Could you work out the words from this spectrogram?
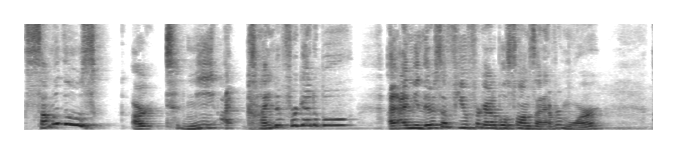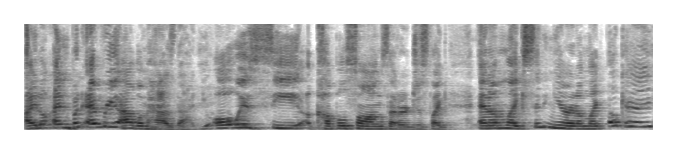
some of those are to me kind of forgettable. I, I mean, there's a few forgettable songs on Evermore. I don't, and but every album has that. You always see a couple songs that are just like, and I'm like sitting here and I'm like, okay,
